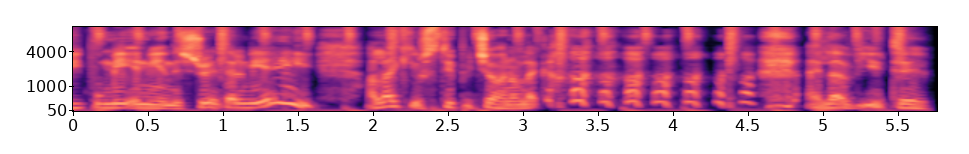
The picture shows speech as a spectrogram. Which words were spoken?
people meeting me in the street telling me, hey, I like your stupid show. And I'm like, I love you too.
